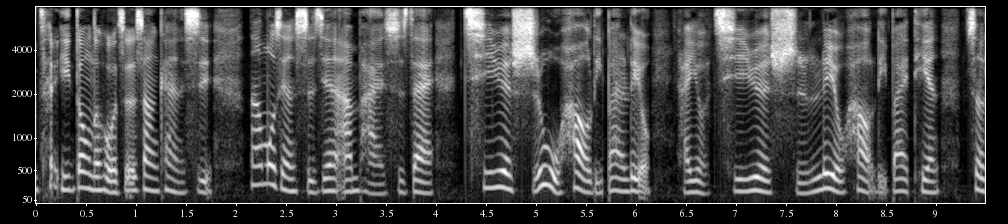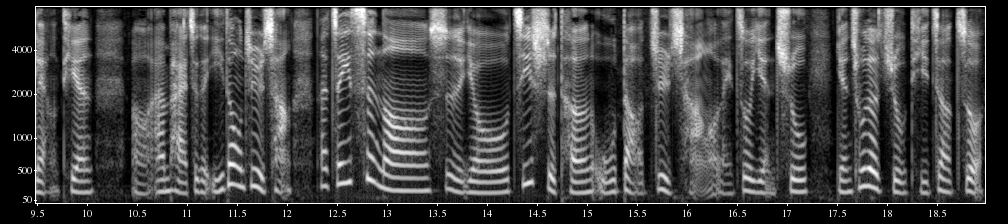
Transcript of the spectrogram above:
在移动的火车上看戏。那目前时间安排是在七月十五号礼拜六，还有七月十六号礼拜天这两天，呃，安排这个移动剧场。那这一次呢，是由基史腾舞蹈剧场来做演出，演出的主题叫做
